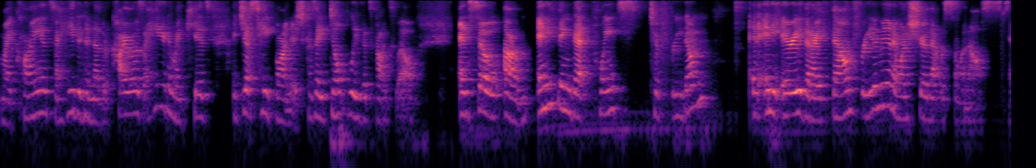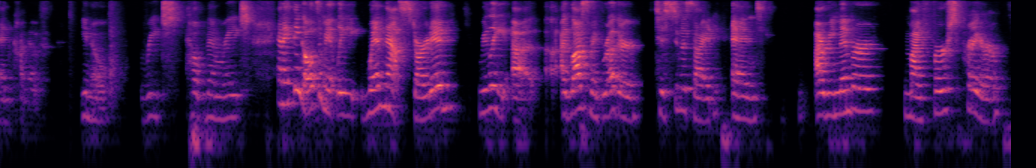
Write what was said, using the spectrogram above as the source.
my clients. I hate it in other chiros i hate it in my kids. I just hate bondage because i don't believe it's god's will. And so um, anything that points to freedom and any area that i found freedom in i want to share that with someone else and kind of you know reach help them reach. And i think ultimately when that started really uh, i lost my brother to suicide and I remember my first prayer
